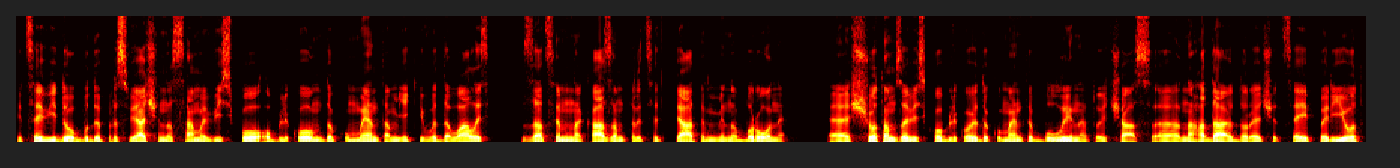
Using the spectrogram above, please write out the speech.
І це відео буде присвячено саме військово-обліковим документам, які видавались за цим наказом 35 Міноборони. Е, Що там за військово-облікові документи були на той час? Е, Нагадаю, до речі, цей період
